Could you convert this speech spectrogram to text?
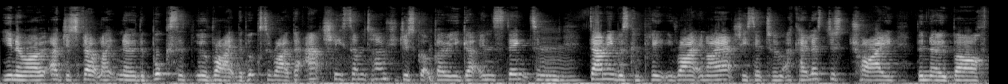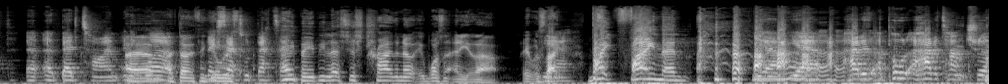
you know, I, I just felt like no, the books are right, the books are right, but actually sometimes you just got to go with your gut instinct. And Danny was completely right, and I actually said to him, okay, let's just try the no bath at, at bedtime, and it um, worked. I don't think they it was. settled better. Hey, baby, let's just try the no. It wasn't any of that. It was Yeah. like, right, fine then. yeah, yeah. I had a, I pulled, I had a tantrum,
